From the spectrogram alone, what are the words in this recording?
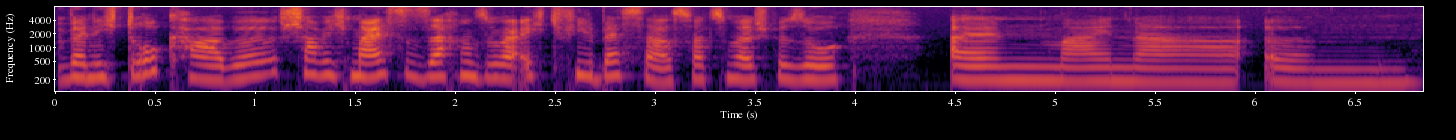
wenn ich Druck habe, schaffe ich meiste Sachen sogar echt viel besser. Es war zum Beispiel so an meiner ähm,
